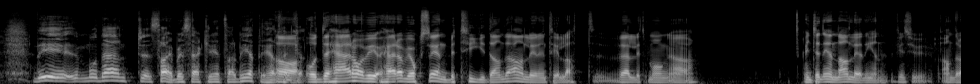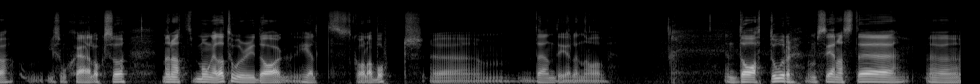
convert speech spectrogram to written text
Det är modernt eh, cybersäkerhetsarbete helt Ja, enkelt. och det här har, vi, här har vi också en betydande anledning till att väldigt många, inte den enda anledningen, det finns ju andra liksom skäl också, men att många datorer idag helt skalar bort eh, den delen av en dator. De senaste eh,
